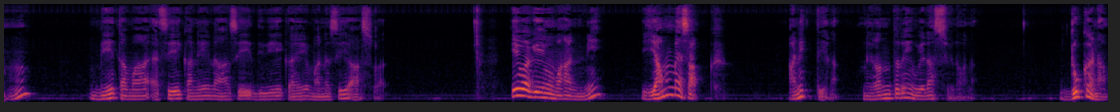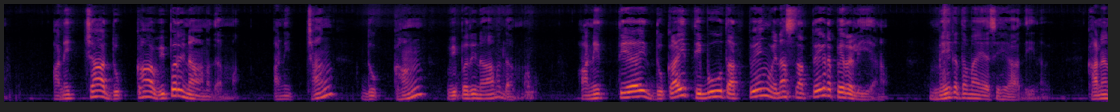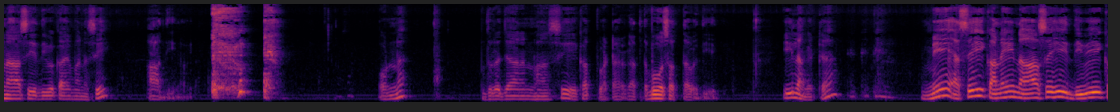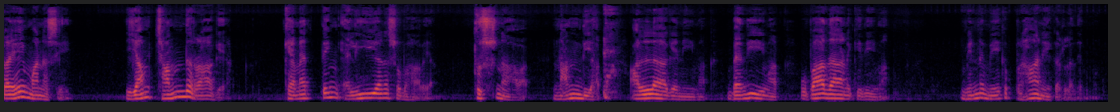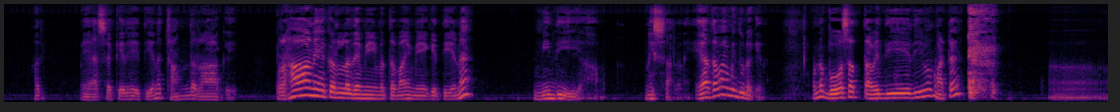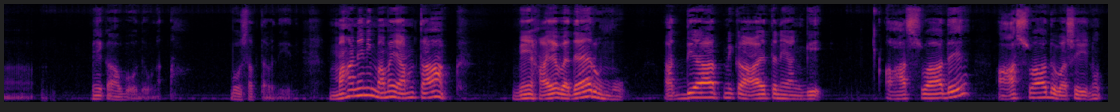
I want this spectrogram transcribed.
මේ තමා ඇසේ කනේ නාසේ දිවේ කයේ මනසේ ආස්වාද. ඒ වගේම මහන්නේ යම් මැසක් අනිත්‍යයන නිරන්තරයෙන් වෙනස් වෙනවන. දුකනම් අනිච්චා දුක්කා විපරිනාම දම්ම. අනිච්චං දුක්කං විපරිනාම දම්ම. අනිත්‍යයයි දුකයි තිබූ තත්ත්වයෙන් වෙනස් තත්වයකට පෙරලී යන. මේක තමයි ඇසෙහි ආදීනොයි. කණනාසේ දිවකය මනසේ ආදීනොයි. ඔන්න බුදුරජාණන් වහන්සේ ඒකත් වටාගත්ත බෝසත් අවදී. ඊළඟට මේ ඇසෙහි කනේ නාසෙහි දිවේ කයෙහි මනසේ. යම් චන්ද රාගයක් කැමැත්තෙන් ඇලී යන ස්වභාවයක්. තෘෂ්ණාවක් නන්දියක් අල්ලා ගැනීමක් බැඳීමක් උපාදාන කිරීමක් මෙන්න මේක ප්‍රහාණය කරලා දෙන්න. හරි මේ ඇස කෙරෙහි තියෙන චන්ද රාගය. ප්‍රහාණය කරලා දැමීම තමයි මේක තියෙන මිදීයාම නිස්සරණය. එය තමයි මිදුන කෙන. ඔන්න බෝසත් අවදයේදීම මට මේක අවබෝධ වුණා. බෝසත් අවදයේදී. මහනෙන මම යම්තාක් මේ හය වැදෑරුම් වූ අධ්‍යාත්මික ආයතනයන්ගේ ආස්වාදය ආශ්වාද වශයනුත්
